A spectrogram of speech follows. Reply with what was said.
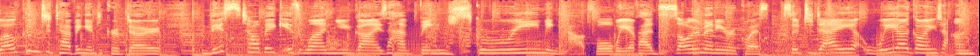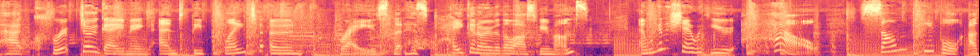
Welcome to Tapping into Crypto. This topic is one you guys have been screaming out for. We have had so many requests. So today we are going to unpack crypto gaming and the play to earn craze that has taken over the last few months. And we're going to share with you how some people are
